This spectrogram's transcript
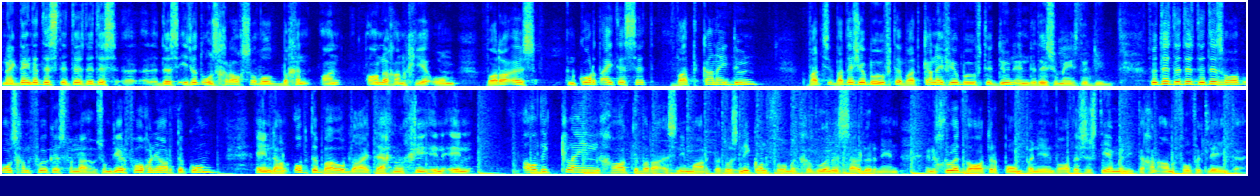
En ek dink dit is dit is dit is uh, dis iets wat ons graag sou wil begin aan, aandag aan gee om wat daar is in kort uit te sit. Wat kan hy doen? Wat wat is jou behoefte? Wat kan hy vir jou behoefte doen en dit is hoe mense dit doen. So dit dit is dit is waarop ons gaan fokus vir nou, om deur volgende jaar te kom en dan op te bou op daai tegnologie en en al die klein gate wat daar is in die mark wat ons nie kon vul met gewone solar nie en, en groot waterpompe nie en waterstelsels nie te gaan aanvul vir kliënte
